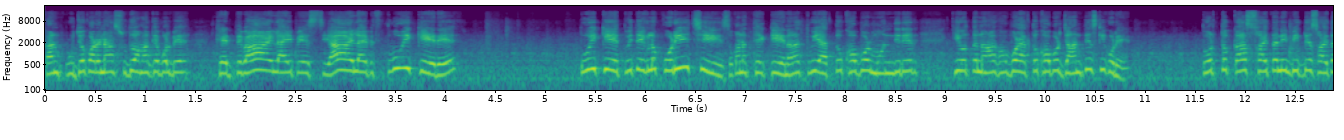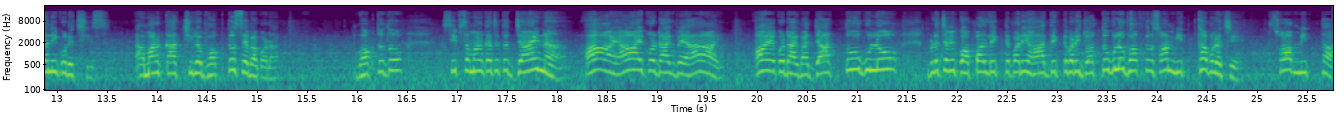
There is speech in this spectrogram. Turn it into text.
কারণ পুজো করে না, শুধু আমাকে বলবে খেতে আয় লাইফ এসছি, আয় লাইফ তুই কে রে? তুই কে? তুই তো এগুলো করিয়েছিস ওখানে থেকে না তুই এত খবর মন্দিরের কি হতো, না খবর, এত খবর জানতিস কি করে? তোর তো কাজ শয়তানি বিদ্যে শয়তানি করেছিস। আমার কাজ ছিল ভক্ত সেবা করা। ভক্ত তো শিবস আমার কাছে তো যায় না। আয় আয় করে ডাকবে, আয় আয় করে ডাকবে। যতগুলো বলেছে, আমি কপাল দেখতে পারি, হাত দেখতে পারি, যতগুলো ভক্ত সব মিথ্যা বলেছে, সব মিথ্যা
